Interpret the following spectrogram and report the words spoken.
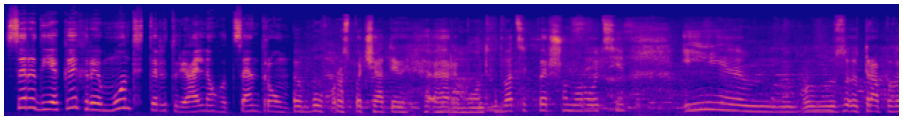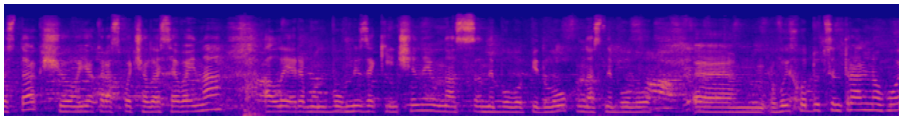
серед яких ремонт територіального центру. Був розпочатий е, ремонт в 2021 році, і трапилось так, що якраз почалася війна, але ремонт був не закінчений. У нас не було підлог, у нас не було е, виходу центрального.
